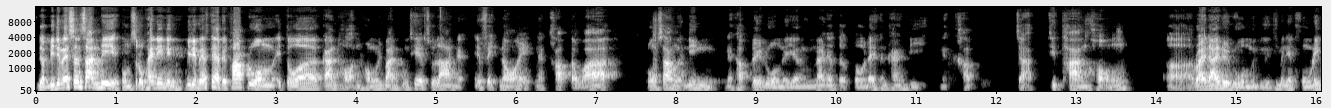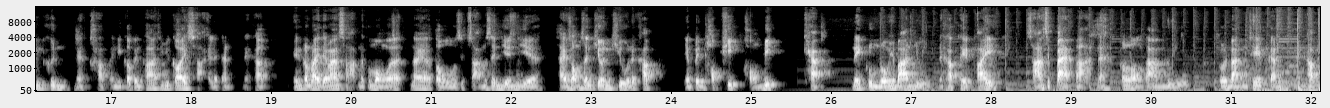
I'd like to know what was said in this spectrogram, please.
เดี๋ยว BDMS สั้นๆพี่ ผมสรุปให้นิดหนึ่ง BDMS เนี่ยโดยภาพรวมไอตัวการถอนของโรงพยาบาลกรุงเทพสุราษฎร์เนี่ยเอฟเฟกน้อยนะครับ แต่ว่าโครงสร้างเหมือนนิ่งนะครับ โดยรวมเนี่ยยังน่าจะเติบโตได้ค่อนข้างดีนะครับ จากทิศทางของเอ่อรายได้โดยรวมอื่นๆ ที่มันยังคงเร่งขึ้นนะครับ อันนี้ก็เป็นภาพที่พี่ก้อยฉายแล้วกันนะครับเป็นกำไรไตรมาสสามแล้วก็มองว่าน่าจะโต 13%เยนเยียสาย2%คิวคิวนะครับ ยังเป็นท็อปพิกของ Big Cap ในกลุ่มโรงพยาบาลอยู่นะครับเทรดไพรส์38 บาทนะก็ลองตามดูโรงพยาบาลกรุงเทพกันนะครับ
